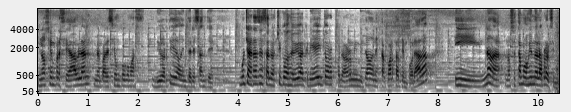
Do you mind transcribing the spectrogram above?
no siempre se hablan me parecía un poco más divertido e interesante. Muchas gracias a los chicos de Viva Creator por haberme invitado en esta cuarta temporada y nada, nos estamos viendo la próxima.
